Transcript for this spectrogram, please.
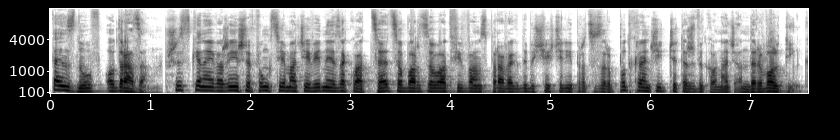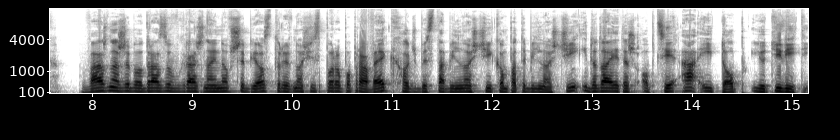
ten znów odradzam. Wszystkie najważniejsze funkcje macie w jednej zakładce, co bardzo ułatwi Wam sprawę, gdybyście chcieli procesor podkręcić, czy też wykonać undervolting. Ważne, żeby od razu wgrać najnowszy BIOS, który wnosi sporo poprawek, choćby stabilności i kompatybilności i dodaje też opcję AI Top Utility,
